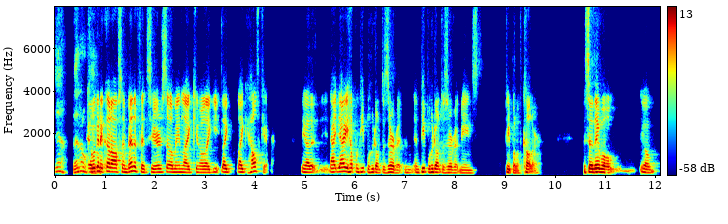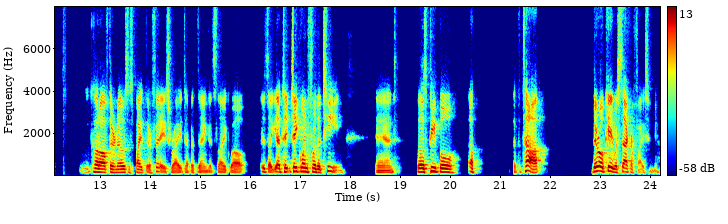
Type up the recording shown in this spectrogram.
Yeah, they don't. Yeah, we're going to cut off some benefits here. So I mean, like you know, like like like healthcare. You know, now, now you're helping people who don't deserve it, and, and people who don't deserve it means people of color. And so they will, you know, cut off their nose to spite their face, right? Type of thing. It's like, well, it's like, yeah, take take one for the team, and those people up at the top, they're okay with sacrificing you.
